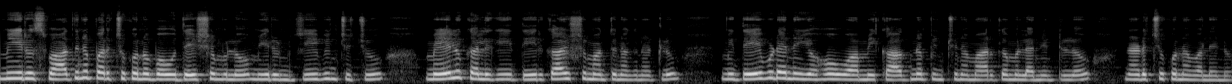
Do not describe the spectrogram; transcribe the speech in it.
మీరు స్వాధీనపరచుకొనబోవు దేశములో మీరు జీవించుచు మేలు కలిగి దీర్ఘాయుషమంతునగినట్లు మీ దేవుడైన యహోవా మీకు ఆజ్ఞాపించిన మార్గములన్నింటిలో నడుచుకునవలెను.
